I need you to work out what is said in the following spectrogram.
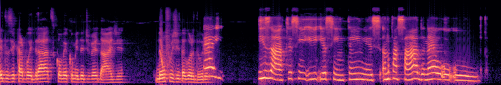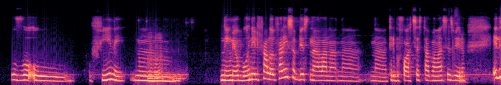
reduzir carboidratos, comer comida de verdade, não fugir da gordura. É, exato, assim, e, e assim, tem esse, ano passado, né, o, o, o, o, o Finney, num, uhum. em Melbourne, ele falou, eu falei sobre isso na, lá na, na, na, Tribo Forte, vocês estavam lá, vocês viram. Ele,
